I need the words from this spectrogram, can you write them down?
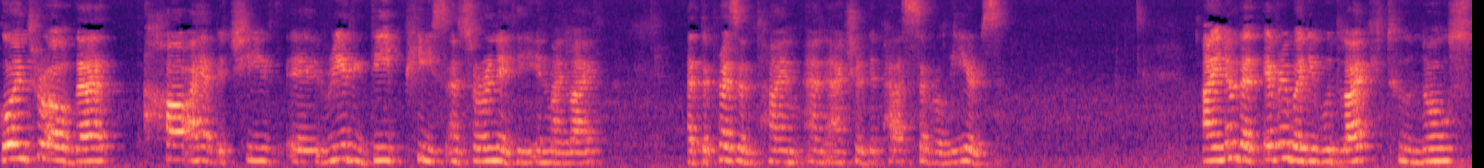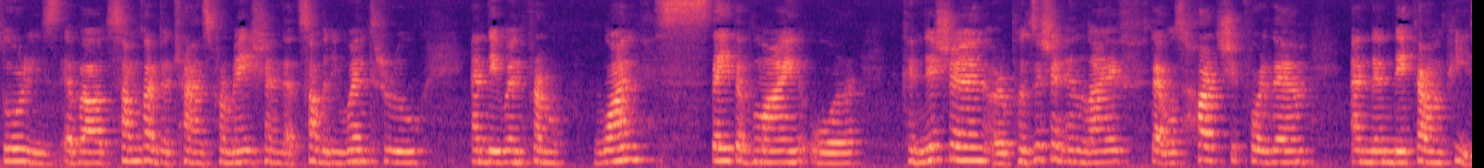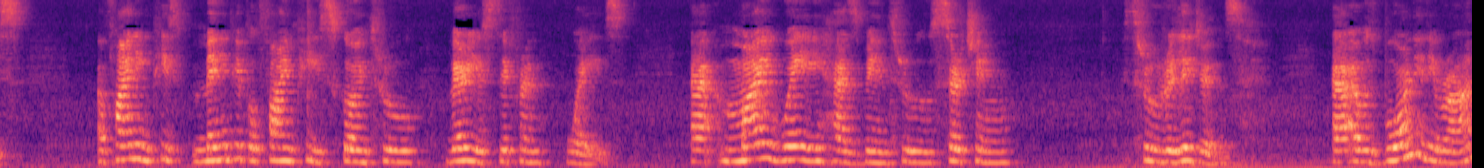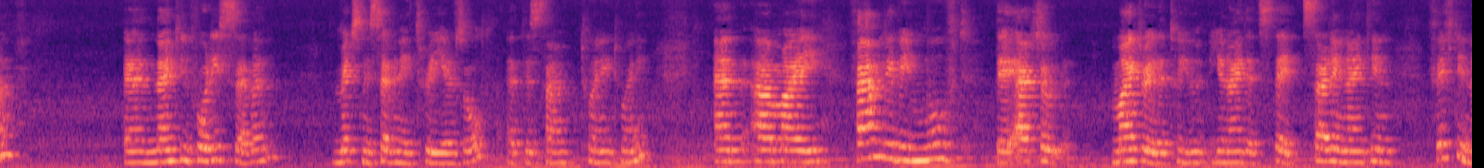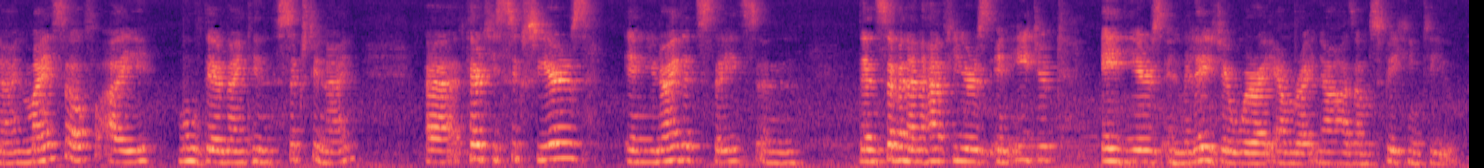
going through all of that how I have achieved a really deep peace and serenity in my life at the present time and actually the past several years. I know that everybody would like to know stories about some kind of transformation that somebody went through and they went from one state of mind or condition or a position in life that was hardship for them and then they found peace. Uh, finding peace, many people find peace going through various different ways. Uh, my way has been through searching through religions. Uh, I was born in Iran in 1947, makes me 73 years old at this time, 2020. And uh, my family, we moved, they actually migrated to U United States starting in 1959. Myself, I moved there in 1969. Uh, 36 years in United States and then seven and a half years in Egypt, eight years in Malaysia where I am right now as I'm speaking to you.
